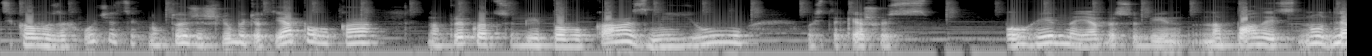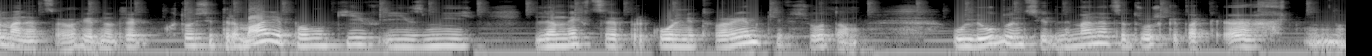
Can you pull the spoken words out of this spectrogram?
цікаво захоче цих, ну хтось же ж любить. От я павука, наприклад, собі павука, змію, ось таке щось огидне, я би собі на палець. Ну, для мене це огидно. Для хтось і тримає павуків і змій. Для них це прикольні тваринки, все там улюбленці. Для мене це трошки так ех, ну,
